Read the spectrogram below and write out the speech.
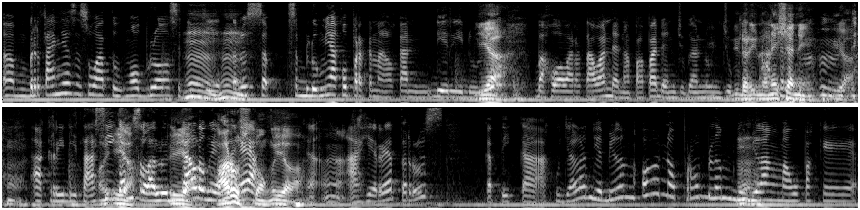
em, bertanya sesuatu, ngobrol sedikit. Hmm, hmm. Terus se- sebelumnya aku perkenalkan diri dulu Iya. bahwa wartawan dan apa apa dan juga nunjukin dari Indonesia nih, mm-mm, iya. akreditasi Oh, kan iya, selalu iya. dikalung ya. Harus ya. dong, iya. Akhirnya terus ketika aku jalan dia bilang oh no problem dia Hmm. bilang mau pakai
